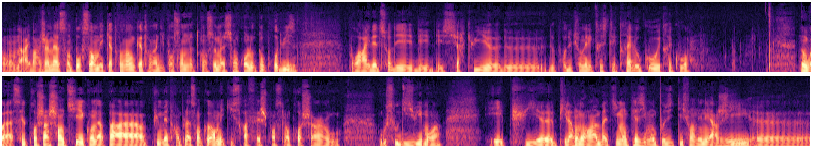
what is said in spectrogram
on n'arrivera jamais à 100%, mais 80 ou 90% de notre consommation qu'on l'autoproduise, pour arriver à être sur des, des, des circuits de, de production d'électricité très locaux et très courts. Donc voilà, c'est le prochain chantier qu'on n'a pas pu mettre en place encore, mais qui sera fait, je pense, l'an prochain ou ou sous 18 mois. Et puis, euh, puis là, on aura un bâtiment quasiment positif en énergie. Euh...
